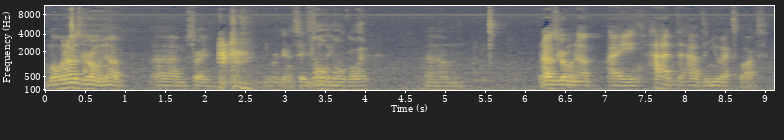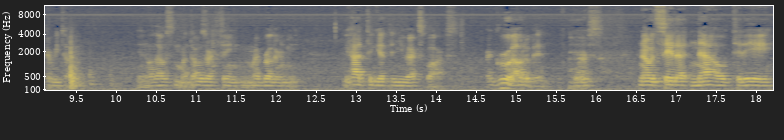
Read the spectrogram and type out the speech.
Well, when I was growing up, um, sorry, we're gonna say No, something. no, go ahead. Um, when I was growing up, I had to have the new Xbox every time. You know, that was my, that was our thing. My brother and me, we had to get the new Xbox. I grew out of it, of Yeah. course, and I would say that now today,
